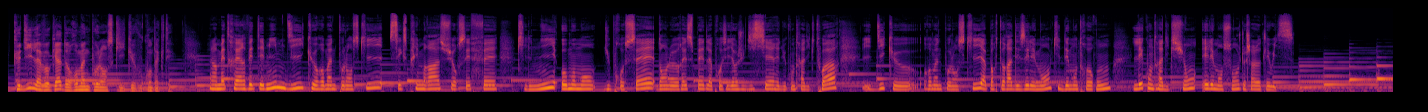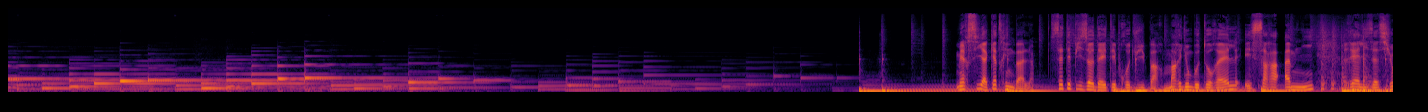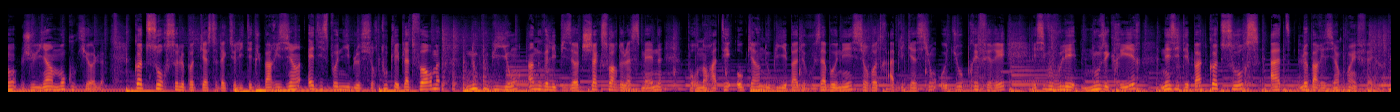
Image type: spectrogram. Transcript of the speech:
Que dit l'avocat de Roman Polanski que vous contactez? Alors, maître Hervé Temim dit que Roman Polanski s'exprimera sur ces faits qu'il nie au moment du procès, dans le respect de la procédure judiciaire et du contradictoire. Il dit que Roman Polanski apportera des éléments qui démontreront les contradictions et les mensonges de Charlotte Lewis. Merci à Catherine Ball. Cet épisode a été produit par Marion Botorel et Sarah Amni, réalisation Julien Moncouquiol. Code Source, le podcast d'actualité du Parisien, est disponible sur toutes les plateformes. Nous publions un nouvel épisode chaque soir de la semaine. Pour n'en rater aucun, n'oubliez pas de vous abonner sur votre application audio préférée. Et si vous voulez nous écrire, n'hésitez pas, code source at leparisien.fr.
